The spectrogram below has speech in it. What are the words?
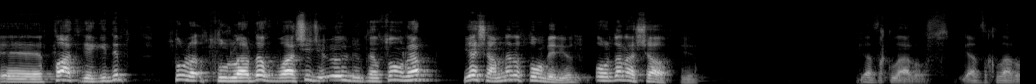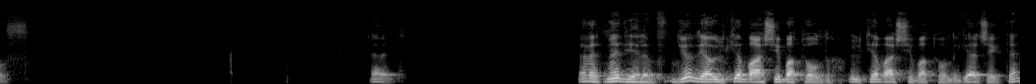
e, Fatih'e gidip surla- surlarda vahşice öldürdükten sonra yaşamına da son veriyor. Oradan aşağı atlıyor. Yazıklar olsun. Yazıklar olsun. Evet. Evet ne diyelim diyor ya ülke vahşi batı oldu. Ülke vahşi batı oldu. Gerçekten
